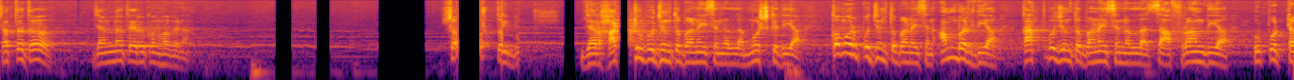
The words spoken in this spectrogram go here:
সত্য তো? জান্নাতে এরকম হবে না। যার হাট্টু পর্যন্ত বানাইছেন আল্লাহ মুস্ক দিয়া, কোমর পর্যন্ত বানাইছেন, আম্বার দিয়া, কাত পর্যন্ত বানাইছেন আল্লাহ, জাফরান দিয়া, উপরটা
